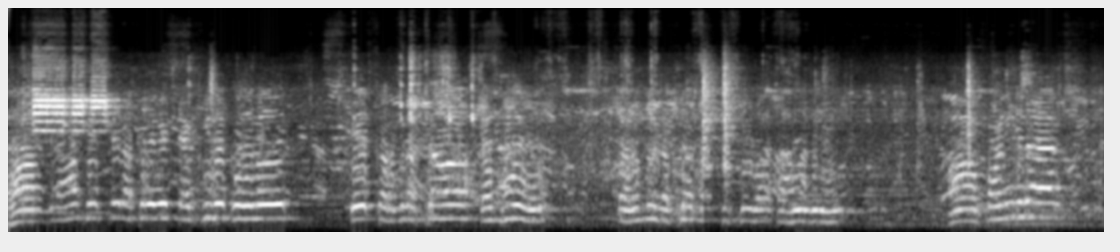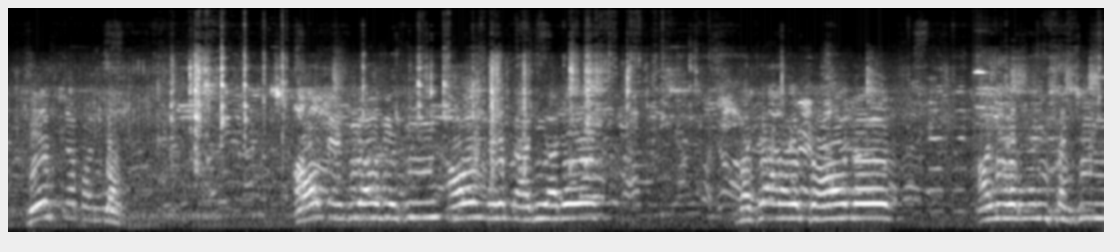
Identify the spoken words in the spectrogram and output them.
ਹਾਂ ਜਿਹੜਾ ਰੱਖ ਦੇਵੇ ਟੈਂਕੀ ਦੇ ਕੋਲ ਇਹ ਧਰਮ ਰੱਖਿਆ ਐਨਜੀਓ ਸੇਵਾ ਕਰਨੀ ਪਾਣੀ ਜਿਹੜਾ ਵੇਸਟ ਨਾ ਪਾਣੀ ਜਾ ਆਓ ਭੈਣ ਆਓ ਵੀਰ ਆਓ ਮੇਰੇ ਭਰਾ ਜੀ, ਆ ਜਾਓ। ਮਜਰਾ ਵਾਲੇ ਚੌਲ ਆਲੂ ਵਰਗੀ ਦੀ ਸਬਜ਼ੀ।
